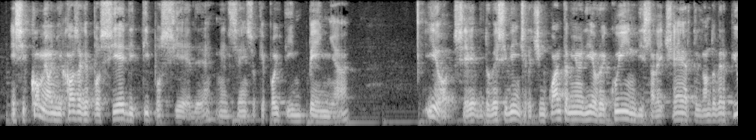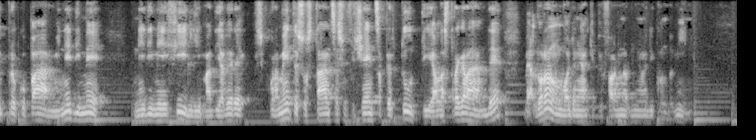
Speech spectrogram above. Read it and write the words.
E siccome ogni cosa che possiedi ti possiede, nel senso che poi ti impegna, io se dovessi vincere 50 milioni di euro e quindi sarei certo di non dover più preoccuparmi né di me né di miei figli, ma di avere sicuramente sostanza e sufficienza per tutti alla stragrande, beh allora non voglio neanche più fare una riunione di condominio,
